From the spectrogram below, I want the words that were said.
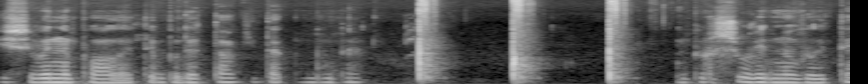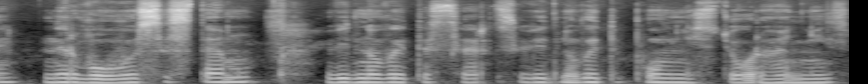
Більше ви не палите, буде так і так буде. Прошу відновити нервову систему, відновити серце, відновити повністю організм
